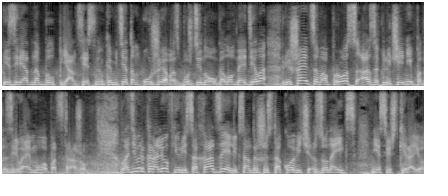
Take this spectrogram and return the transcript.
изрядно был пьян. Следственным комитетом уже возбуждено уголовное дело. Решается вопрос о заключении подозреваемого под стражу. Владимир Королев, Юрий Сахадзе, Александр Шестакович, Зона X, Несвежский район.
